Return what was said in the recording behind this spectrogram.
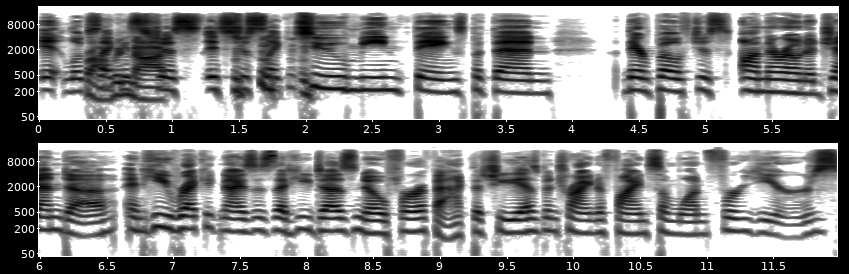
It looks Probably like it's not. just it's just like two mean things, but then they're both just on their own agenda and he recognizes that he does know for a fact that she has been trying to find someone for years.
